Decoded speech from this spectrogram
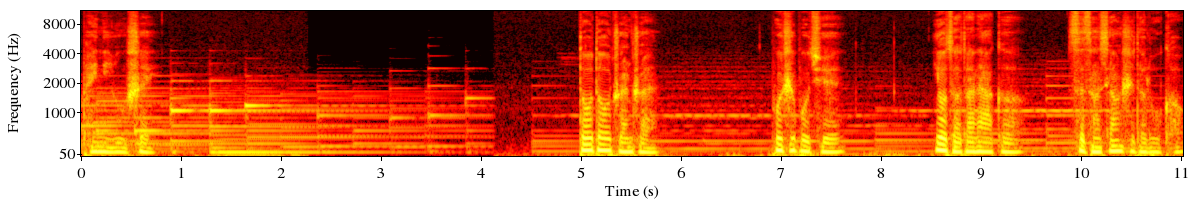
陪你入睡。兜兜转转，不知不觉又走到那个似曾相识的路口。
